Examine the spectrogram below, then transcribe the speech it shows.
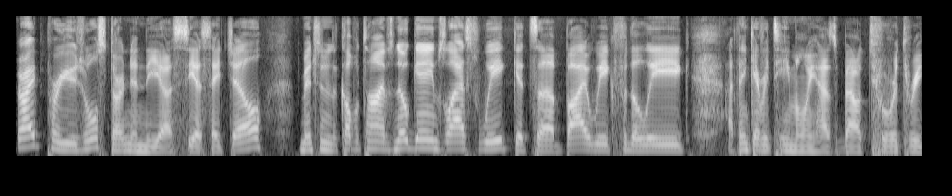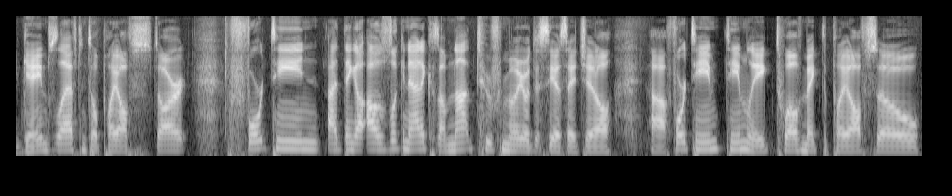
All right, per usual, starting in the uh, CSHL. Mentioned it a couple times. No games last week. It's a bye week for the league. I think every team only has about two or three games left until playoffs start. 14, I think I was looking at it because I'm not too familiar with the CSHL. Uh, 14 team league, 12 make the playoffs. So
